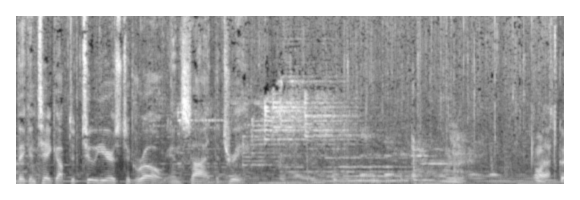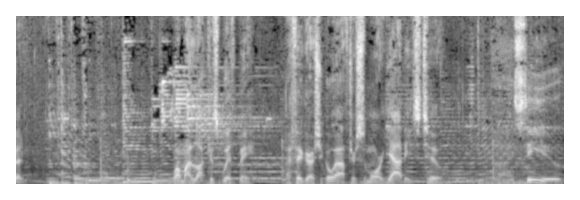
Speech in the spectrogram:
They can take up to two years to grow inside the tree. Hmm. Oh, that's good. While my luck is with me, I figure I should go after some more yabbies, too. I see you.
